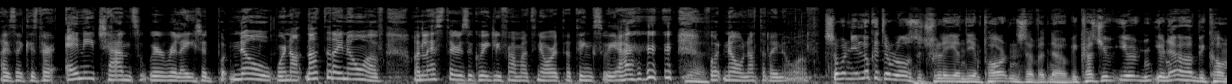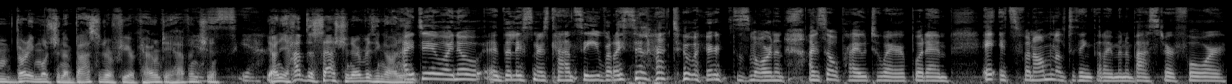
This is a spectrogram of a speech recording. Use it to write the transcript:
I was like, "Is there any chance we're related?" But no, we're not. Not that I know of, unless there's a Quigley from North that thinks we are. Yeah. But no, not that I know of. So when you look at the Rose of Tralee and the importance of it now, because you you you now have become very much an ambassador for your county, haven't Yes, you? yeah. And you had the sash and everything on you. I do. I know uh, the listeners can't see, but I still had to wear it this morning. I'm so proud to wear it. But um, it, it's phenomenal to think that I'm an ambassador for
